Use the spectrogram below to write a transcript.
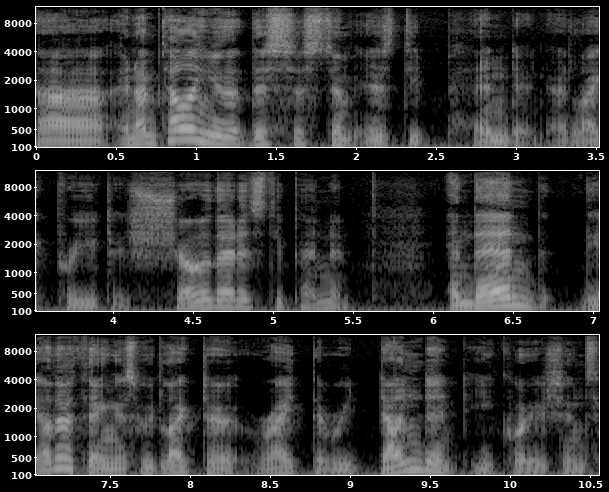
Uh, and I'm telling you that this system is dependent. I'd like for you to show that it's dependent. And then the other thing is we'd like to write the redundant equations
